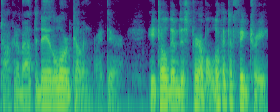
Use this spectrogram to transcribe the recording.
talking about the day of the Lord coming right there. He told them this parable Look at the fig tree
